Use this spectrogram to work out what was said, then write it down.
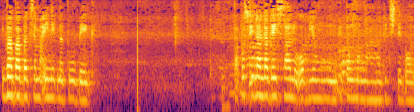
Ibababad sa mainit na tubig. Tapos ilalagay sa loob yung itong mga مجيتش تيبوظ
